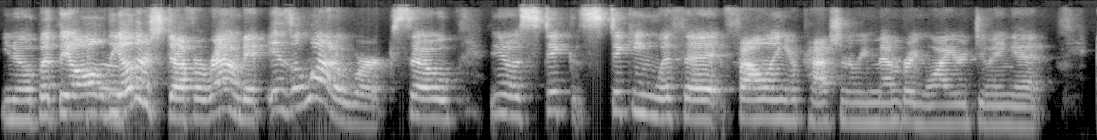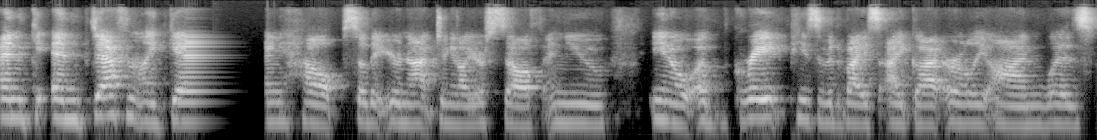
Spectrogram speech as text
you know but the all the other stuff around it is a lot of work. So you know stick sticking with it following your passion and remembering why you're doing it and and definitely getting help so that you're not doing it all yourself. And you you know a great piece of advice i got early on was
